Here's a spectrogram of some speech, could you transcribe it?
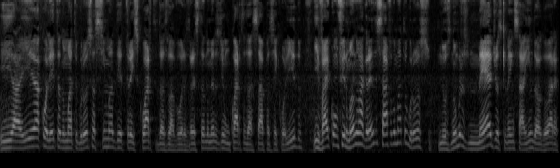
e aí a colheita no Mato Grosso acima de três quartos das lavouras, restando menos de um quarto da safra a ser colhido, e vai confirmando uma grande safra do Mato Grosso. Nos números médios que vem saindo agora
